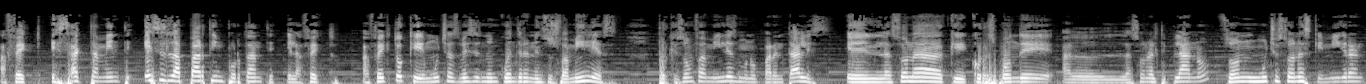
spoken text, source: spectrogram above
Afecto. Exactamente. Esa es la parte importante, el afecto. Afecto que muchas veces no encuentran en sus familias, porque son familias monoparentales. En la zona que corresponde a la zona altiplano, son muchas zonas que migran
